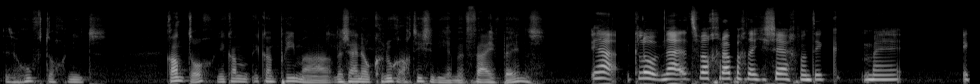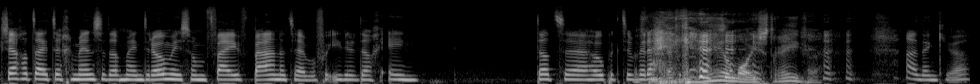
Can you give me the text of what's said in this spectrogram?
het hoeft toch niet. Kan toch? Je kan, je kan prima. Er zijn ook genoeg artiesten die hebben vijf bands. Ja, klopt. Nou, het is wel grappig dat je zegt, want ik, mijn, ik zeg altijd tegen mensen dat mijn droom is om vijf banen te hebben voor iedere dag één. Dat uh, hoop ik te dat bereiken. Is een heel mooi streven. ah, dankjewel.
